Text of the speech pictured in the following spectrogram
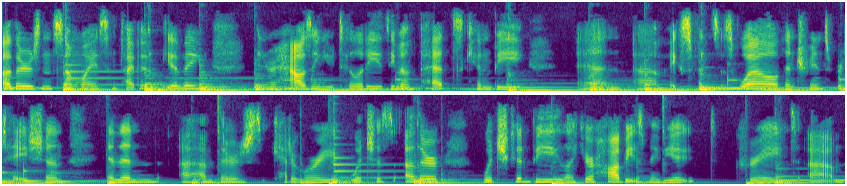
others in some way, some type of giving. In your housing, utilities, even pets can be an um, expense as well. Then transportation, and then um, there's category which is other, which could be like your hobbies. Maybe create um,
